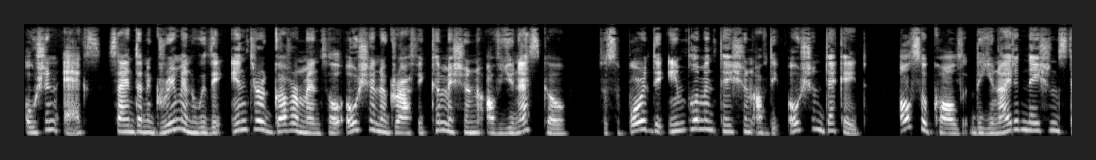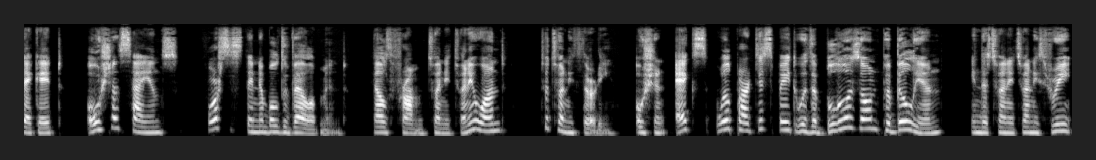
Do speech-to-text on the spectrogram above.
OceanX signed an agreement with the Intergovernmental Oceanographic Commission of UNESCO to support the implementation of the Ocean Decade, also called the United Nations Decade Ocean Science for Sustainable Development, held from 2021 to 2030. OceanX will participate with a Blue Zone Pavilion in the 2023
